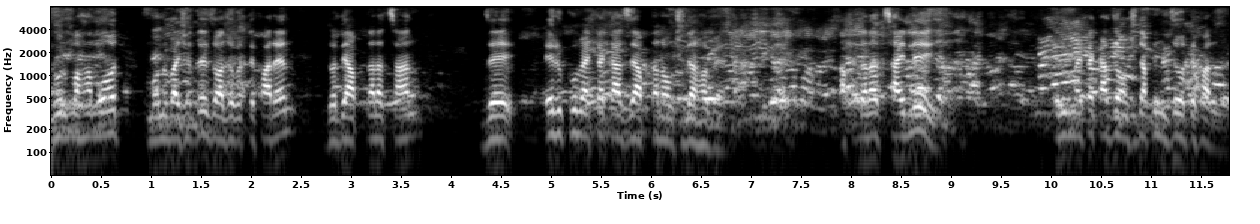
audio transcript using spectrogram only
নূর মোহাম্মদ মনু ভাইয়ের সাথে যোগাযোগ করতে পারেন। যদি আপনারা চান যে এরকম একটা কাজে আপনারা অংশীদার হবে আপনারা চাইলেই এরকম একটা কাজে অংশীদার আপনি নিজে হতে পারবেন।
